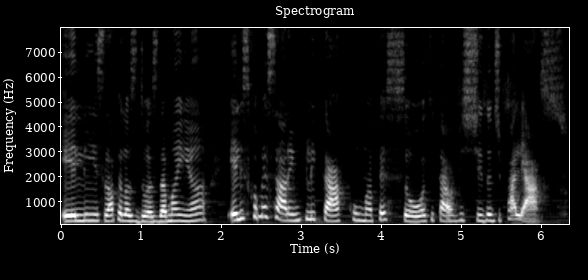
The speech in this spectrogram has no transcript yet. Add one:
eles, lá pelas duas da manhã, eles começaram a implicar com uma pessoa que estava vestida de palhaço.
